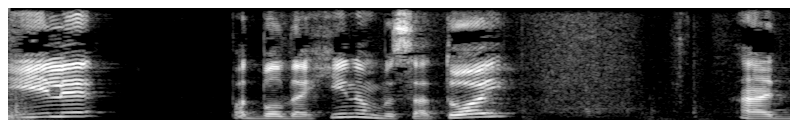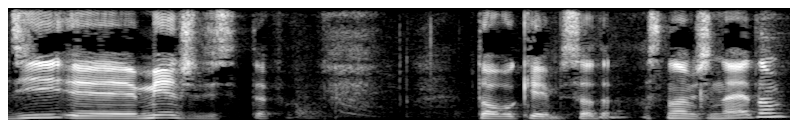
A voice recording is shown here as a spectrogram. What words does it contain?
или под балдахином высотой оди- э, меньше 10 тефахов. То, окей, беседа. Остановимся на этом.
